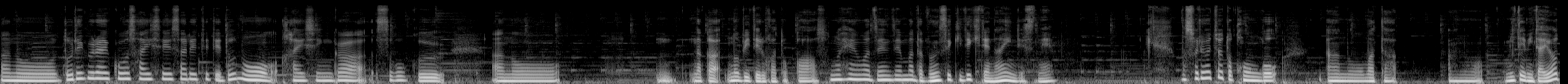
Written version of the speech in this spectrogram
あのどれぐらいこう再生されててどの配信がすごくあのなんか伸びてるかとかその辺は全然まだ分析できてないんですね。ま、それはちょっと今後あのまたあの見てみたよっ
